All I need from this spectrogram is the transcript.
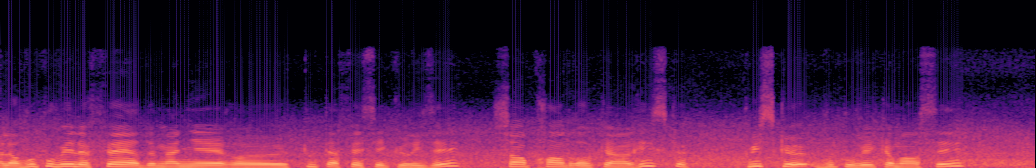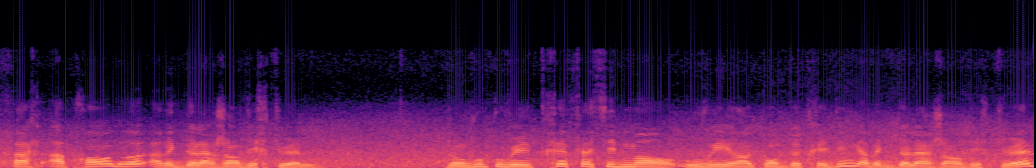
Alors vous pouvez le faire de manière euh, tout à fait sécurisée sans prendre aucun risque puisque vous pouvez commencer par apprendre avec de l'argent virtuel. Donc vous pouvez très facilement ouvrir un compte de trading avec de l'argent virtuel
